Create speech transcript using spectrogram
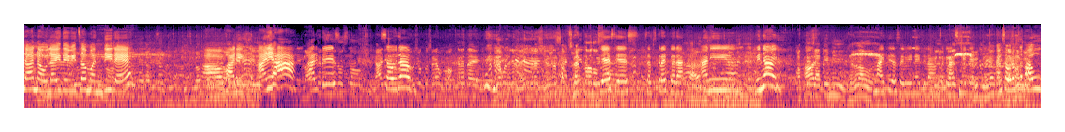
आमच्या नवलाई देवीचं मंदिर आहे. हा भारी. आणि हा artist Saurabh. Yes yes subscribe करा. आणि विनय. माहिती असेल विनय तुला आमचा क्लासमेट आहे. आणि सौरभचा भाऊ.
